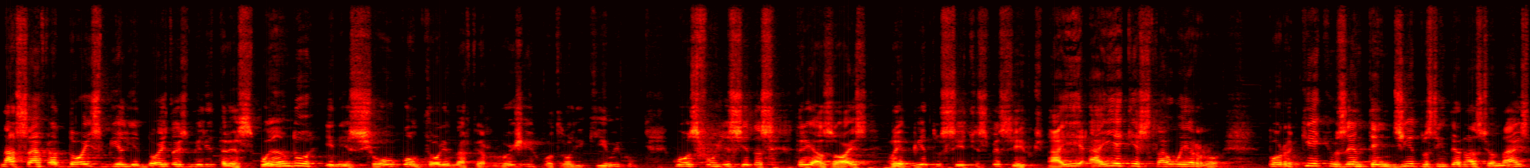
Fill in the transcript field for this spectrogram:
na safra 2002-2003, quando iniciou o controle da ferrugem, controle químico, com os fungicidas triazóis, repito, sítios específicos. Aí, aí é que está o erro. Por que, que os entendidos internacionais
